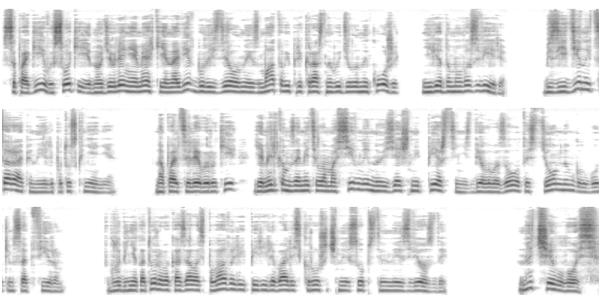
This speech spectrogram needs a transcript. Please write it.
Сапоги, высокие на удивление, мягкие на вид, были сделаны из матовой, прекрасно выделанной кожи неведомого зверя, без единой царапины или потускнения. На пальце левой руки я мельком заметила массивный, но изящный перстень из белого золота с темным глубоким сапфиром, в глубине которого, казалось, плавали и переливались крошечные собственные звезды. Началось.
